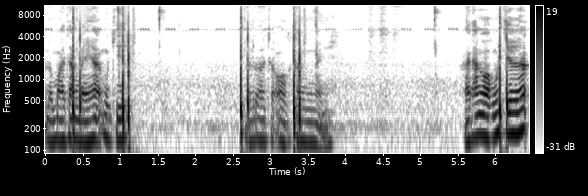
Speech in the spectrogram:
เรามาทางไหนฮะเมื่อกี้แล้วเราจะออกทางไหน หาทางออกไม่เจอฮะ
